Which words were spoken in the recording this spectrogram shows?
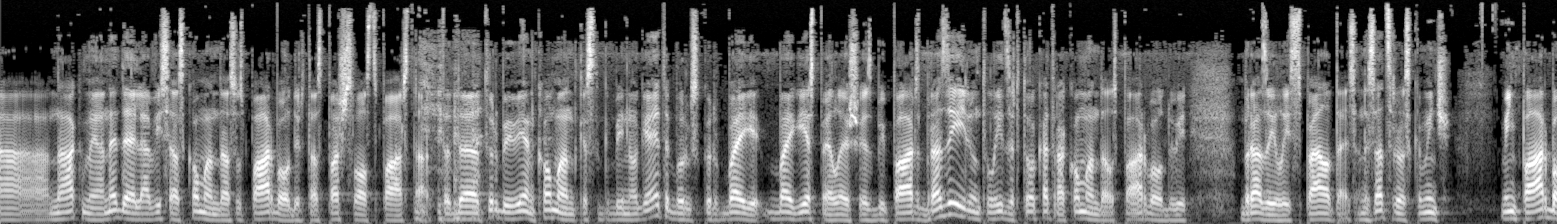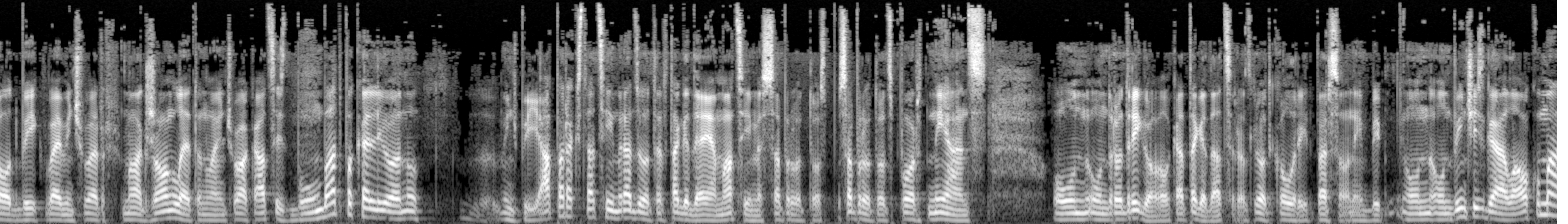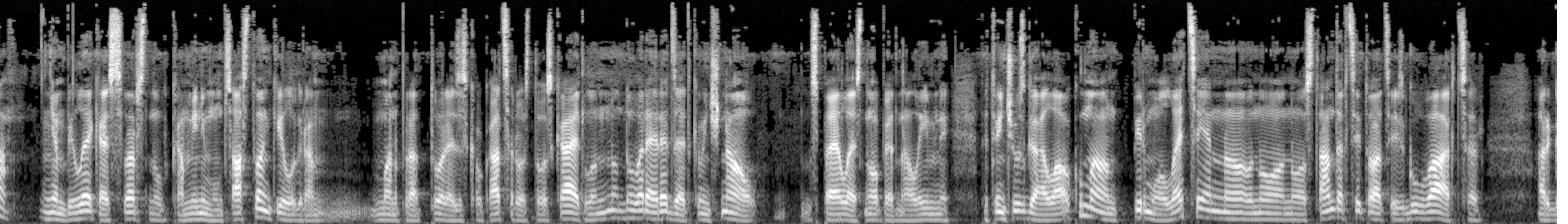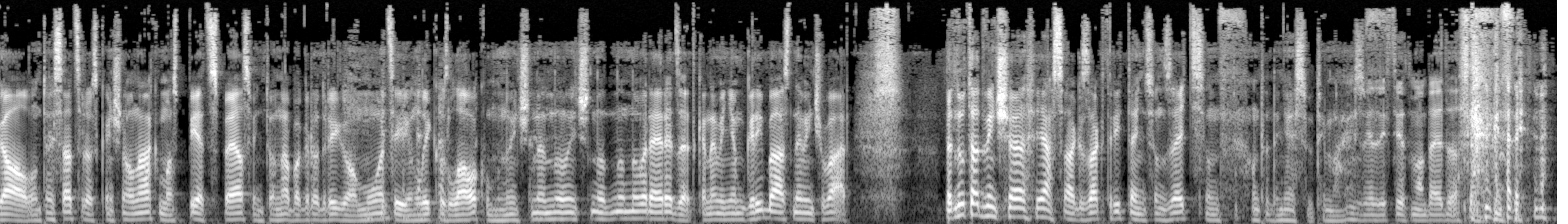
nākamajā nedēļā visās komandās uz pārbaudi ir tās pašas valsts pārstāvji. Tad uh, tur bija viena komanda, kas bija no Gēteburgas Luksemburgas, kur baigi, baigi iespēlējušies, bija pāris Brazīļi, un līdz ar to katrā komandā uz pārbaudu bija Brazīlijas spēlētājs. Un es atceros, ka viņš viņa pārbauda bija, vai viņš var māk žonglēt un vai viņš vāk atsist bumbu atpakaļ, jo nu, viņš bija jāparaksta acīm redzot ar tagadējām acīm, es saprotu, saprotot sporta nianses. Un, un Rodrigo, vēl kā tagad atceros, ļoti kolorīta personība bija. Un, un viņš izgāja laukumā, Viņam bija liekais svars, nu, kā minimums 8 kg. Manuprāt, toreiz es kaut kā atceros to skaitli. Un, nu, nu, varēja redzēt, ka viņš nav spēlējis nopietnā līmenī. Bet viņš uzgāja laukumā un pirmo lecienu no, no, no standarta situācijas guva vārds ar, ar galvu. Un es atceros, ka viņš no nākamās piecas spēles viņu to nabaga Rodrigo mocīja un lika uz laukumu. Un viņš, nu, nu, viņš nu, nu, varēja redzēt, ka ne viņam gribās, ne viņš var. Bet nu, tad viņš eh, jā, sāka zakt riteņus un zeķus, un, un tad viņa aizsūtīja mājās. Zviedrijas cietumā beidzās.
